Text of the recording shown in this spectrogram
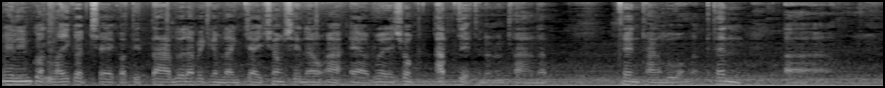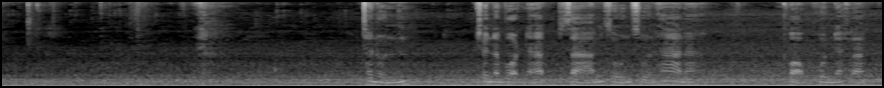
ไม่ลืมกดไลค์กดแชร์กดติดตามด้วยและเป็นกำลังใจช่อง Channel RL ด้วยในช่วงอัปเดตถนนทางนะครับเส้นทางหลวงครับเส้นถนน ชนบทนะครับ 3005 นะ ขอบคุณนะครับ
